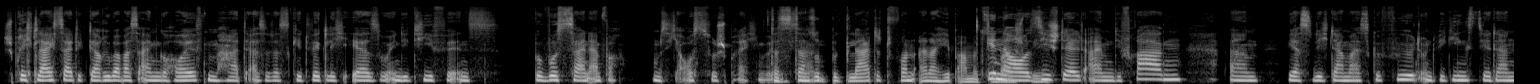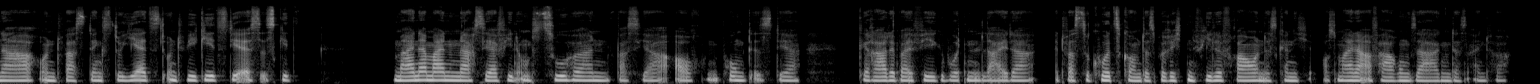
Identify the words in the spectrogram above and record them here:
spricht gleichzeitig darüber, was einem geholfen hat. Also das geht wirklich eher so in die Tiefe, ins Bewusstsein, einfach um sich auszusprechen. Das ist dann so begleitet von einer Hebamme zum genau, Beispiel. sie stellt einem die Fragen. Ähm, wie hast du dich damals gefühlt und wie ging es dir danach und was denkst du jetzt und wie geht es dir? Es, es geht meiner Meinung nach sehr viel ums Zuhören, was ja auch ein Punkt ist, der gerade bei Fehlgeburten leider etwas zu kurz kommt. Das berichten viele Frauen. Das kann ich aus meiner Erfahrung sagen, dass einfach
